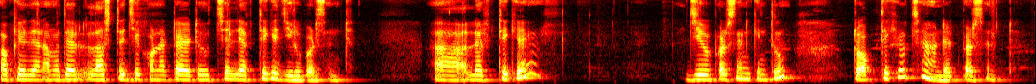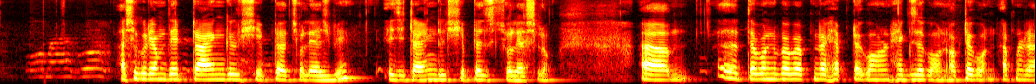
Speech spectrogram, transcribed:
ওকে দেন আমাদের লাস্টের যে কর্নারটা এটা হচ্ছে লেফট থেকে জিরো পার্সেন্ট লেফট থেকে জিরো পার্সেন্ট কিন্তু টপ থেকে হচ্ছে হান্ড্রেড পার্সেন্ট। আশা করি আমাদের ট্রায়াঙ্গেল শেপটা চলে আসবে। এই যে ট্রায়াঙ্গেল শেপটা চলে আসলো। তেমনভাবে আপনারা হ্যাপটাগন হ্যাক্সাগন অক্টাগন আপনারা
